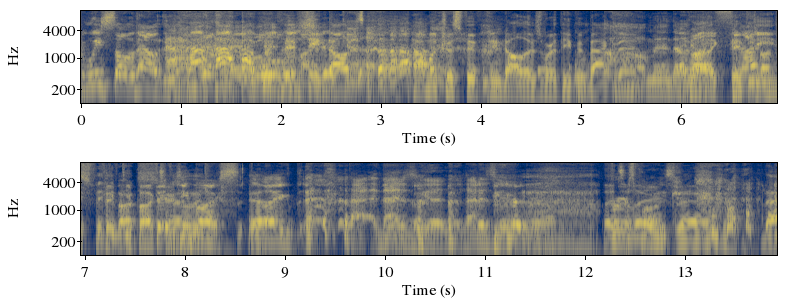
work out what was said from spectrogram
like, we sold out, dude. I can't oh fifteen dollars. How much was fifteen dollars worth even back oh, then? Oh, man, that probably was like like 50, 50 bucks, 50 50 bucks. bucks. 50 something? bucks. Yeah. Like, that, that is good. That is good, bro. That's First hilarious, punk. man. That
